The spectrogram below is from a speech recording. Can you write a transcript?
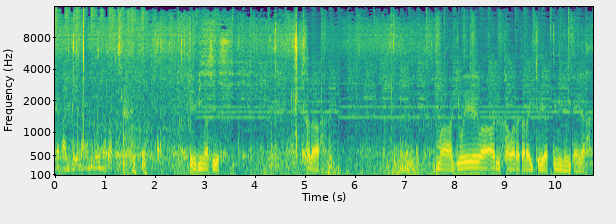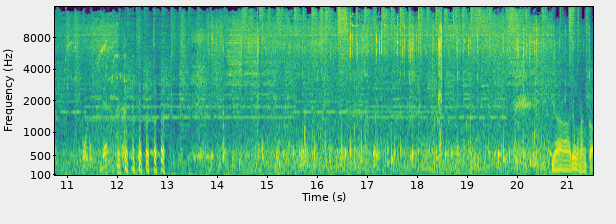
た感じ何もいなさそうエビなしですただまあ魚影はある川だから一応やってみるみたいな。そうですね。いやーでもなんか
